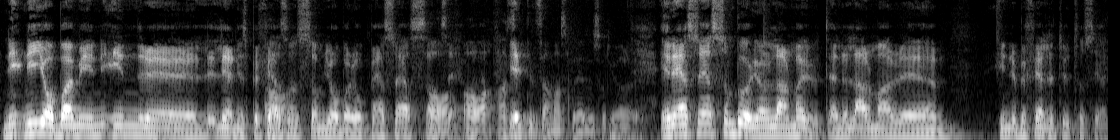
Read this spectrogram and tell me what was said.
Ni, ni jobbar med en inre ledningsbefäl ja. som, som jobbar ihop med SOS? Ja, ja, han sitter är, tillsammans med räddningsåtgärare. Är det SOS som börjar larma ut eller larmar eh, inre befälet ut hos er?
